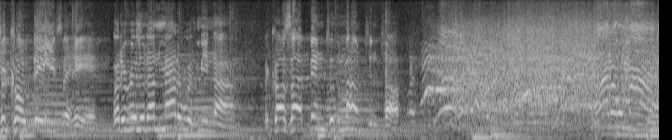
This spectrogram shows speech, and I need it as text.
Difficult days ahead, but it really doesn't matter with me now because I've been to the mountaintop. I don't mind.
